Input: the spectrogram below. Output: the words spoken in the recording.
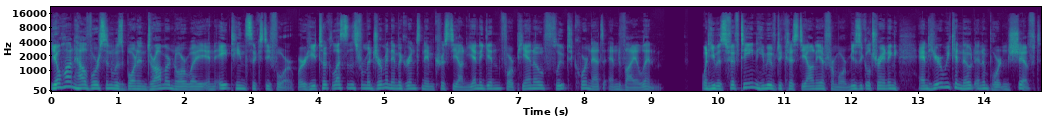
Johan Halvorsen was born in Drammen, Norway in 1864, where he took lessons from a German immigrant named Christian Jennegen for piano, flute, cornet, and violin. When he was 15, he moved to Christiania for more musical training, and here we can note an important shift.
